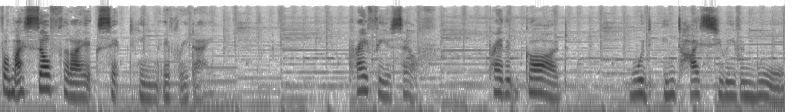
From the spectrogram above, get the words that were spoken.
for myself that I accept Him every day. Pray for yourself. Pray that God would entice you even more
